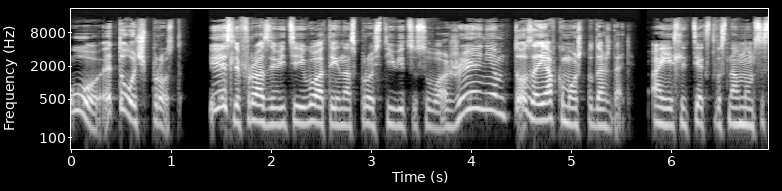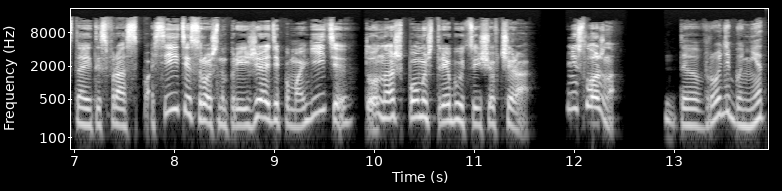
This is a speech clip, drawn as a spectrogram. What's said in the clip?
О, это очень просто. Если фраза витиеватая и нас просит явиться с уважением, то заявка может подождать. А если текст в основном состоит из фраз «спасите», «срочно приезжайте», «помогите», то наша помощь требуется еще вчера. Несложно? Да вроде бы нет.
